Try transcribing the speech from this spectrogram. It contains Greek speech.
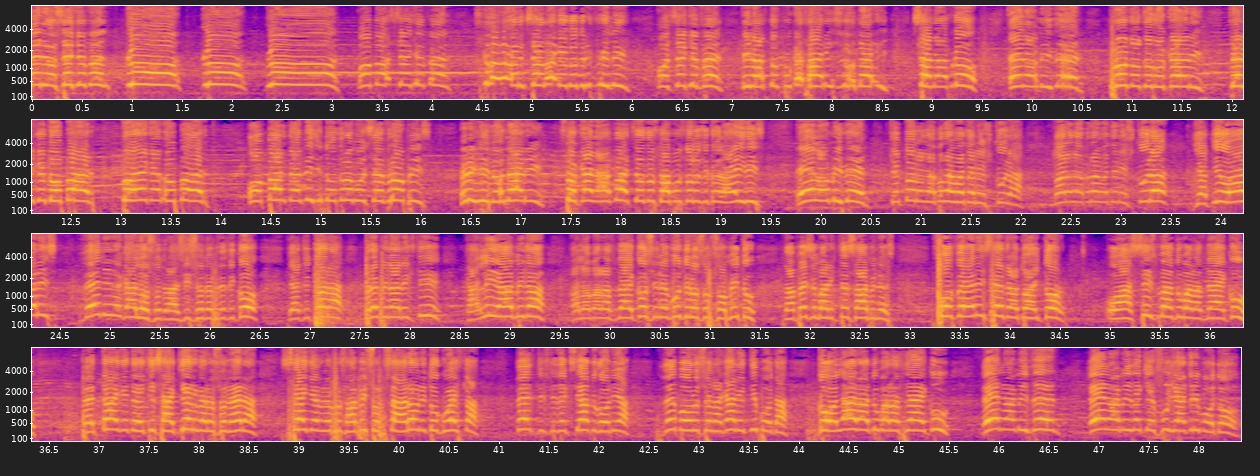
Μπαίνει ο Σέκεφελ. Γκολ! Γκολ! Γκολ! Ο Μπα Σέκεφελ σκοράρει ξανά για τον τριφύλι. Ο Σέκεφελ είναι αυτό που καθαρίζει τον Άρη σαν αυγό. Ένα μηδέν. Πρώτο το δοκάρι και έρχεται ο Μπαρτ. Το έκανε ο Μπαρτ. Ο Μπαρτ ανοίγει τον δρόμο τη Ευρώπη. Ρίχνει τον Άρη στο καλαβάτσο εδώ στο Απόστολο Νικολαίδη. Ένα μηδέν. Και τώρα τα πράγματα είναι σκούρα. Τώρα τα πράγματα είναι σκούρα γιατί ο Άρης δεν είναι καλός στο transition επιθετικό. Γιατί τώρα πρέπει να ανοιχτεί καλή άμυνα. Αλλά ο Παναθηναϊκός είναι βούτυρος στο ψωμί του να παίζει με ανοιχτές άμυνες. Φοβερή σέντρα του Αϊτόρ. Ο ασίσμα του Παναθηναϊκού πετάγεται εκεί σαν κέρβερο στον αέρα. Στέγευε προς τα πίσω, ψαρώνει τον Κουέστα. Πέφτει στη δεξιά του γωνία. Δεν μπορούσε να κάνει τίποτα. Γκολάρα του Παναθηναϊκού. Ένα μηδέν. Ένα μηδέν και φούλια τρίποτο.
